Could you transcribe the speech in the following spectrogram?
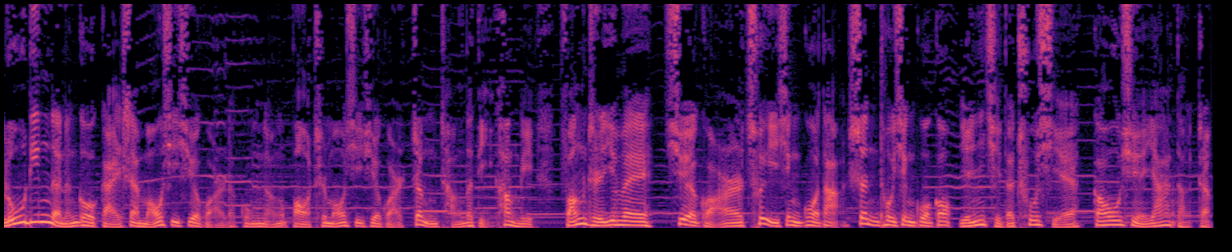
芦丁呢能够改善毛细血管的功能，保持毛细血管正常的抵抗力，防止因为血管脆性过大、渗透性过高引起的出血、高血压等症。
